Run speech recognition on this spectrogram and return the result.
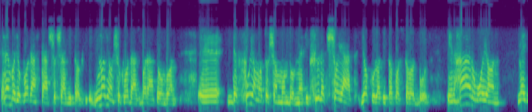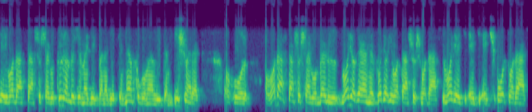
én nem vagyok vadásztársasági tag, nagyon sok vadászbarátom van, e, de folyamatosan mondom nekik, főleg saját gyakorlati tapasztalatból, én három olyan megyei vadásztársaságot, különböző megyékben egyébként nem fogom említeni, ismerek, ahol a vadásztársaságon belül vagy az elnök, vagy a hivatásos vadász, vagy egy, egy, egy sportvadász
